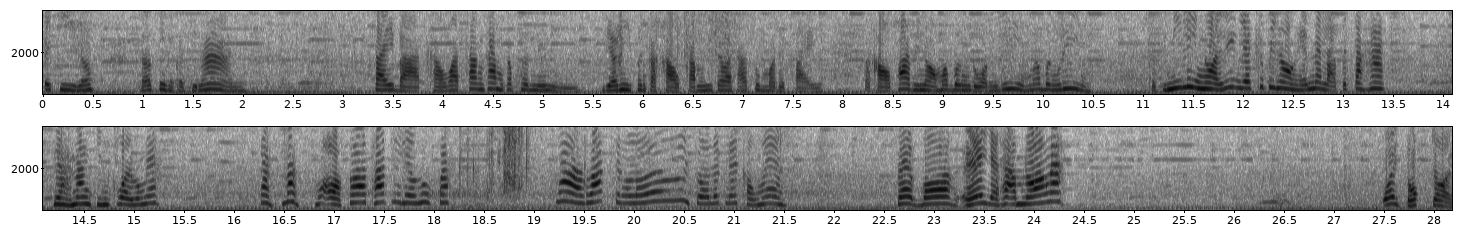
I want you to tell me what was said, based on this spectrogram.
ตะกี้เนาะสาวตุ่มกับสิมานใส่บาทเขาวัดฟังถ้ำกับเพิ่นอยู่นี่เดี๋ยวนี้เพิ่นกับเขากำนี่แต่ว่าสาวตุ่มบ่ได้ไปกับเขาพาพี่น้องมาเบิ่งดวนลิงมาเบิ่งลิงก็สิมีลิงหน่อยลิงเล็กคือพี่น้องเห็นนั่นแหละเป็นตาหักเนี่ยนั่งกินกล้วยบ้างเนี่ยนั่นนั่นมาออกซาทัดนี่เร็วลูกปะน่ารักจังเลย ตัวเล็กๆของแม่ แซ่บบอเอ๊ะอย่าทำน้องนะโอ้ยตกจ่อย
